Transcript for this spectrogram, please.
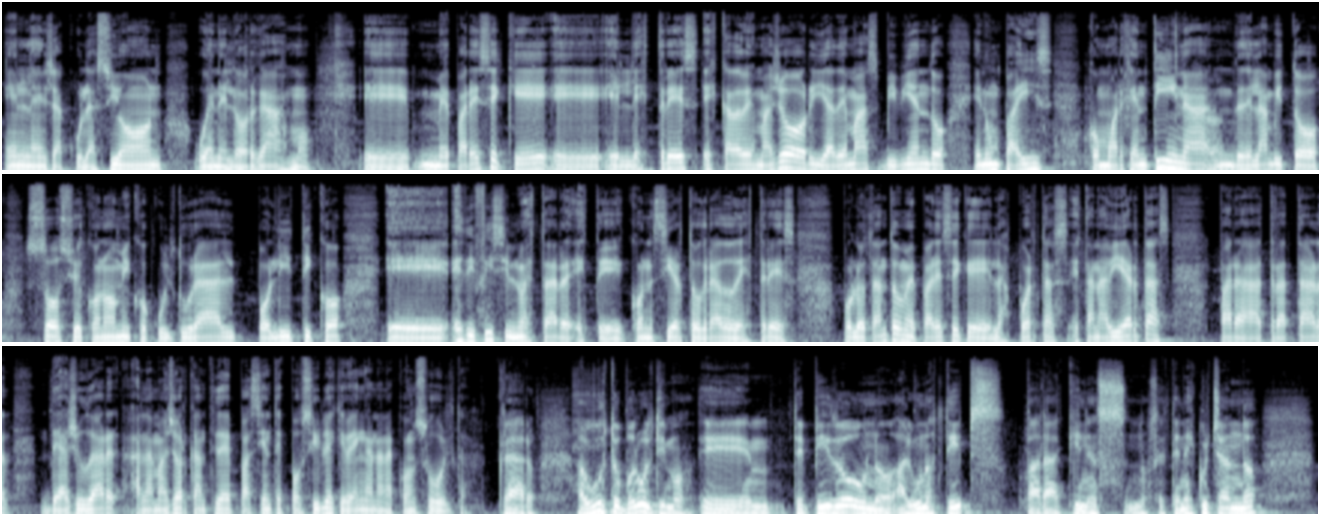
en la eyaculación o en el orgasmo. Eh, me parece que eh, el estrés es cada vez mayor y además viviendo en un país como Argentina, desde el ámbito socioeconómico, cultural, político, es difícil no estar este, con cierto grado de estrés. Por lo tanto, me parece que las puertas están abiertas para tratar de ayudar a la mayor cantidad de pacientes posibles que vengan a la consulta. Claro. Augusto, por último, eh, te pido uno, algunos tips para quienes nos estén escuchando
